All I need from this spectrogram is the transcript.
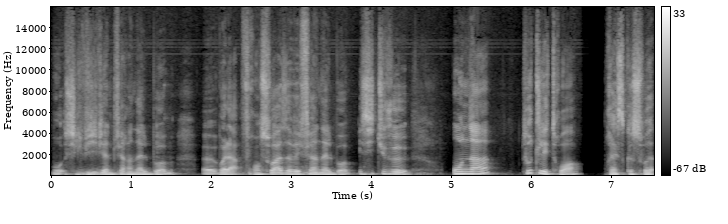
Bon, Sylvie vient de faire un album. Euh, voilà, Françoise avait fait un album. Et si tu veux, on a, toutes les trois, presque soit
